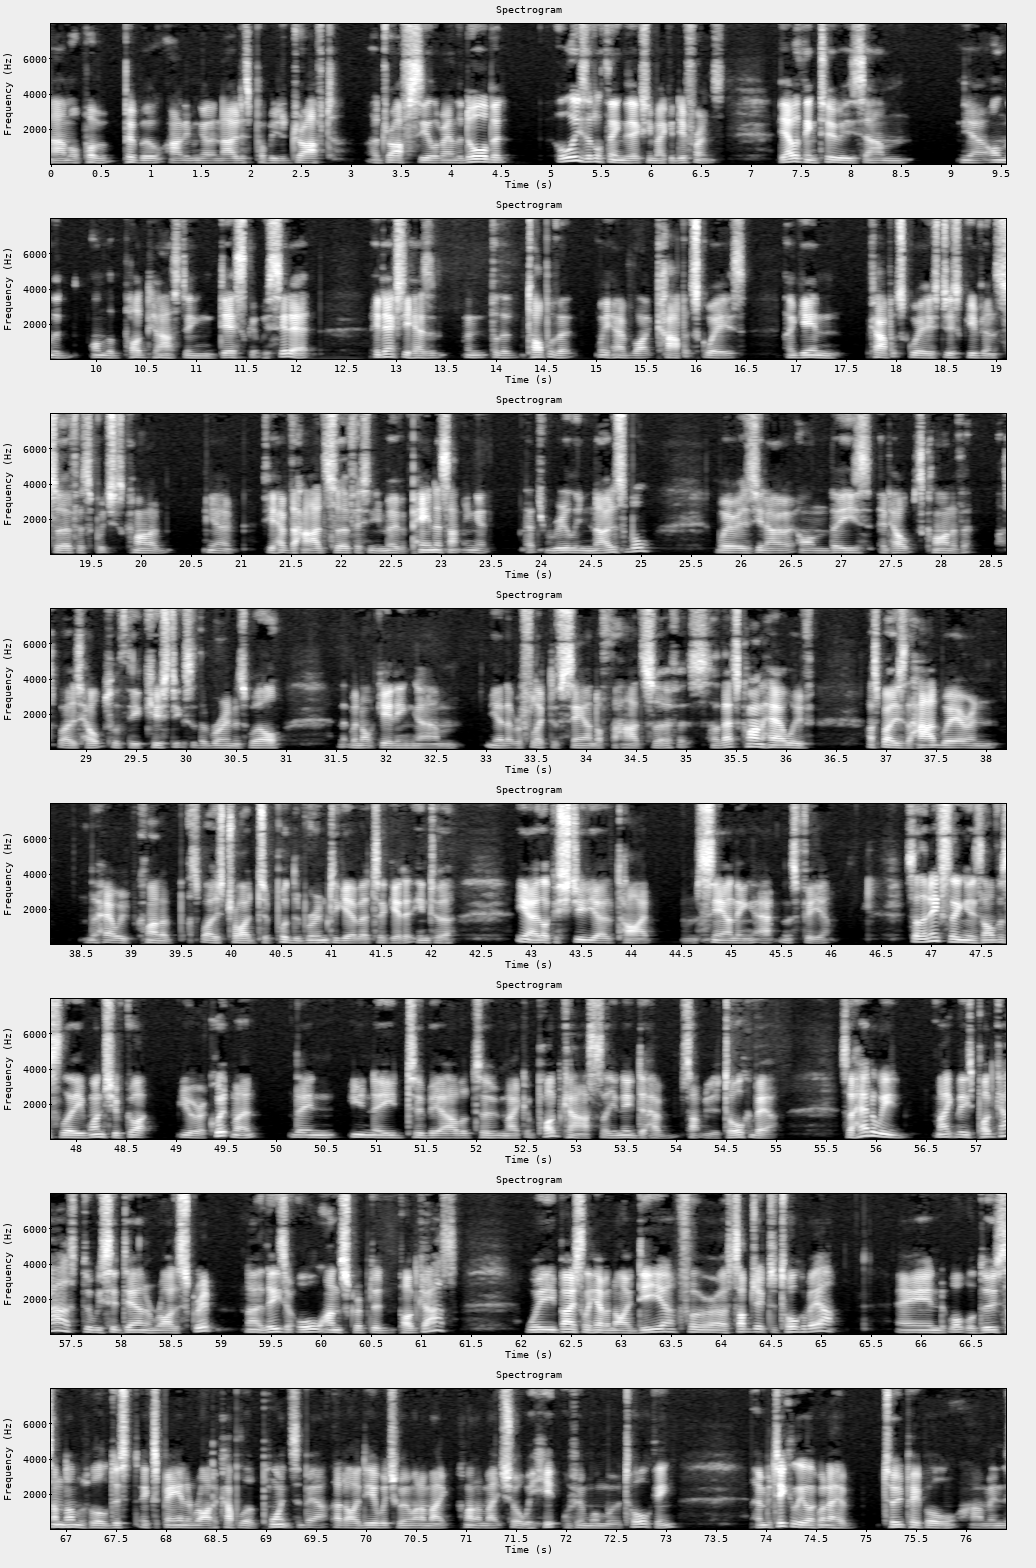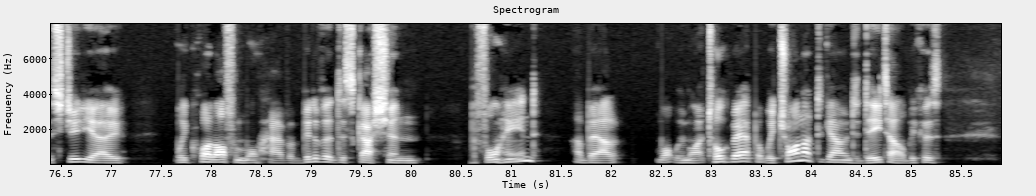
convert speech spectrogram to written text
Um, or people aren't even going to notice probably to draft a draft seal around the door, but all these little things actually make a difference. The other thing too is, um, you know, on the on the podcasting desk that we sit at, it actually has, and for the top of it, we have like carpet squares. Again, carpet squares just give you a surface which is kind of, you know, if you have the hard surface and you move a pen or something, it, that's really noticeable. Whereas, you know, on these, it helps kind of, I suppose, helps with the acoustics of the room as well, that we're not getting, um, you know, that reflective sound off the hard surface. So that's kind of how we've, I suppose, the hardware and how we've kind of, I suppose, tried to put the room together to get it into, you know, like a studio type sounding atmosphere. So the next thing is obviously once you've got your equipment, then you need to be able to make a podcast. So you need to have something to talk about. So, how do we make these podcasts? Do we sit down and write a script? No, these are all unscripted podcasts. We basically have an idea for a subject to talk about. And what we'll do sometimes we'll just expand and write a couple of points about that idea, which we want to make kind of make sure we hit with him when we're talking. And particularly like when I have two people um, in the studio, we quite often will have a bit of a discussion beforehand about what we might talk about, but we try not to go into detail because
